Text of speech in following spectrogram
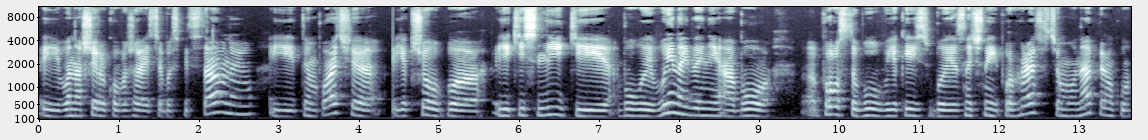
і вона широко вважається безпідставною. І тим паче, якщо б е, якісь ліки були винайдені або е, просто був якийсь би значний прогрес в цьому напрямку,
